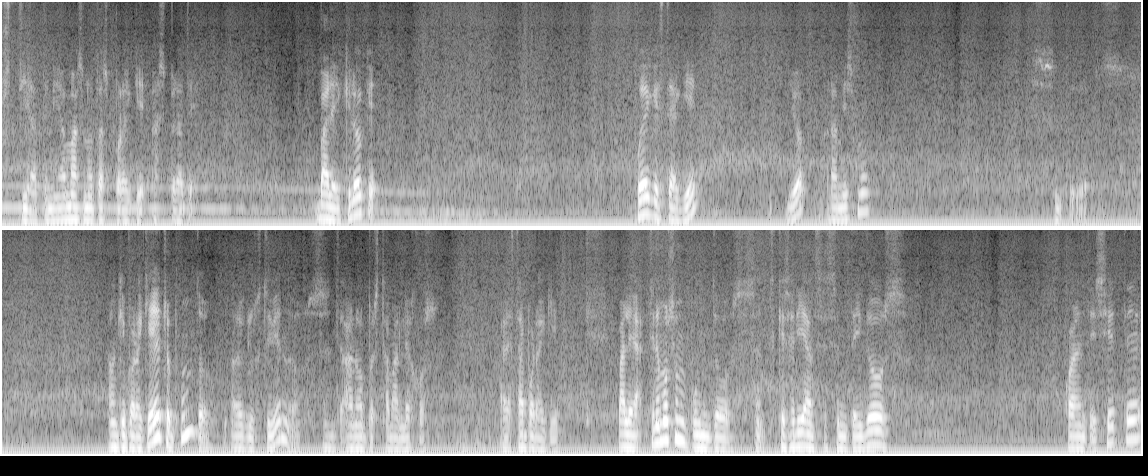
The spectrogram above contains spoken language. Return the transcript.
Hostia, tenía más notas por aquí. Ah, espérate. Vale, creo que Puede que esté aquí. Yo, ahora mismo. 62. Aunque por aquí hay otro punto. A ver que lo estoy viendo. Ah, no, pues está más lejos. Vale, está por aquí. Vale, tenemos un punto que serían 62, 47.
